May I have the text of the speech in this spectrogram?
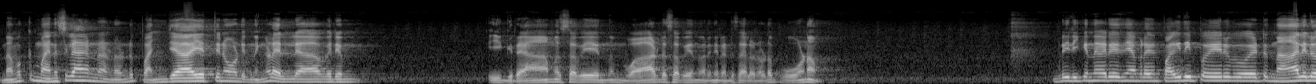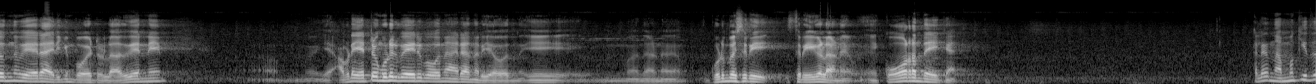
നമുക്ക് മനസ്സിലാകേണ്ടതുണ്ട് പഞ്ചായത്തിനോട് നിങ്ങളെല്ലാവരും ഈ ഗ്രാമസഭയെന്നും വാർഡ് സഭയെന്ന് പറഞ്ഞ രണ്ട് സ്ഥലത്തോടെ പോകണം ഇവിടെ ഇരിക്കുന്നവർ ഞാൻ പറയുന്നത് പകുതി പേര് പോയിട്ട് നാലിലൊന്ന് പേരായിരിക്കും പോയിട്ടുള്ളത്. അത് തന്നെ അവിടെ ഏറ്റവും കൂടുതൽ പേര് പോകുന്ന ആരാന്നറിയാമോ ഈ എന്താണ് കുടുംബശ്രീ സ്ത്രീകളാണ്. കോറം തേക്കാൻ. അല്ല നമുക്കിത്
